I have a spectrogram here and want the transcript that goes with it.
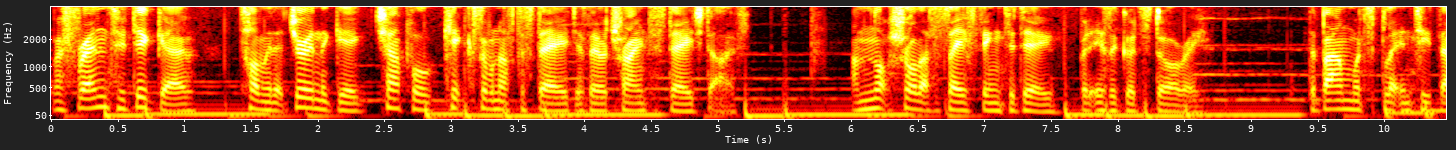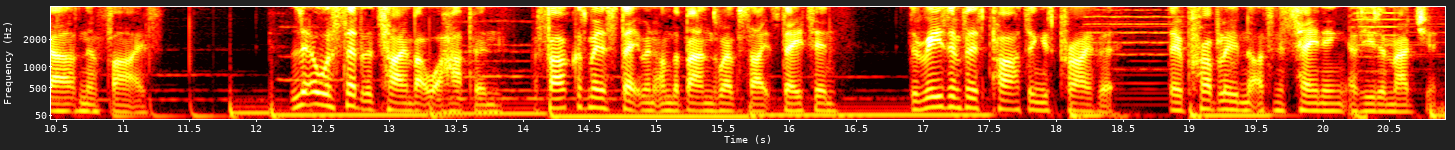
My friends who did go told me that during the gig, Chapple kicked someone off the stage as they were trying to stage dive. I'm not sure that's a safe thing to do, but it is a good story. The band would split in 2005. Little was said at the time about what happened, but Falkous made a statement on the band's website stating, The reason for this parting is private, though probably not as entertaining as you'd imagine.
